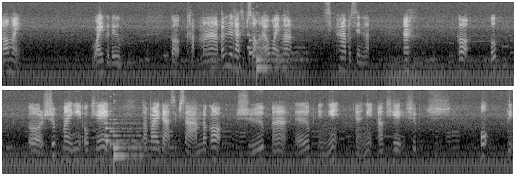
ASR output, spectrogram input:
ล้อใหม่ ไวกว่าเดิม ก็ขับมาแป๊บเดียวด่าสิบสองแล้วไวมากสิบห้าเปอร์เซ็นต์ละอะก็ปุ๊บเออชึบมาอย่างงี้โอเค ต่อไปด่านสิบสามแล้วก็ชึบอะเอิบอย่างงี้อย่างงี้โอเคชึบโอ้ติด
